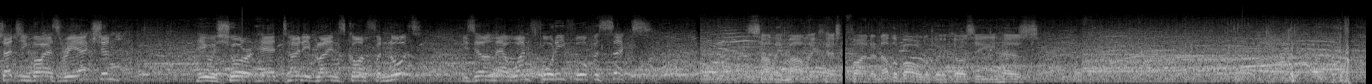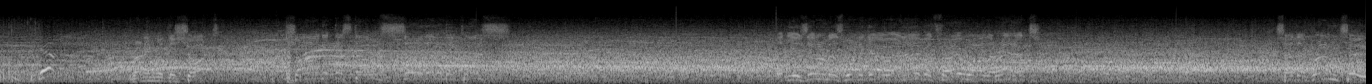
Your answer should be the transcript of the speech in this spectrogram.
judging by his reaction, he was sure it had. Tony Blain's gone for naught. New Zealand now 144 for six. Salim Malik has to find another bowler because he has running with shot. Trying at the stumps. Oh, that'll be close. The New Zealanders want to go and overthrow while they're at it. So they've run two.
